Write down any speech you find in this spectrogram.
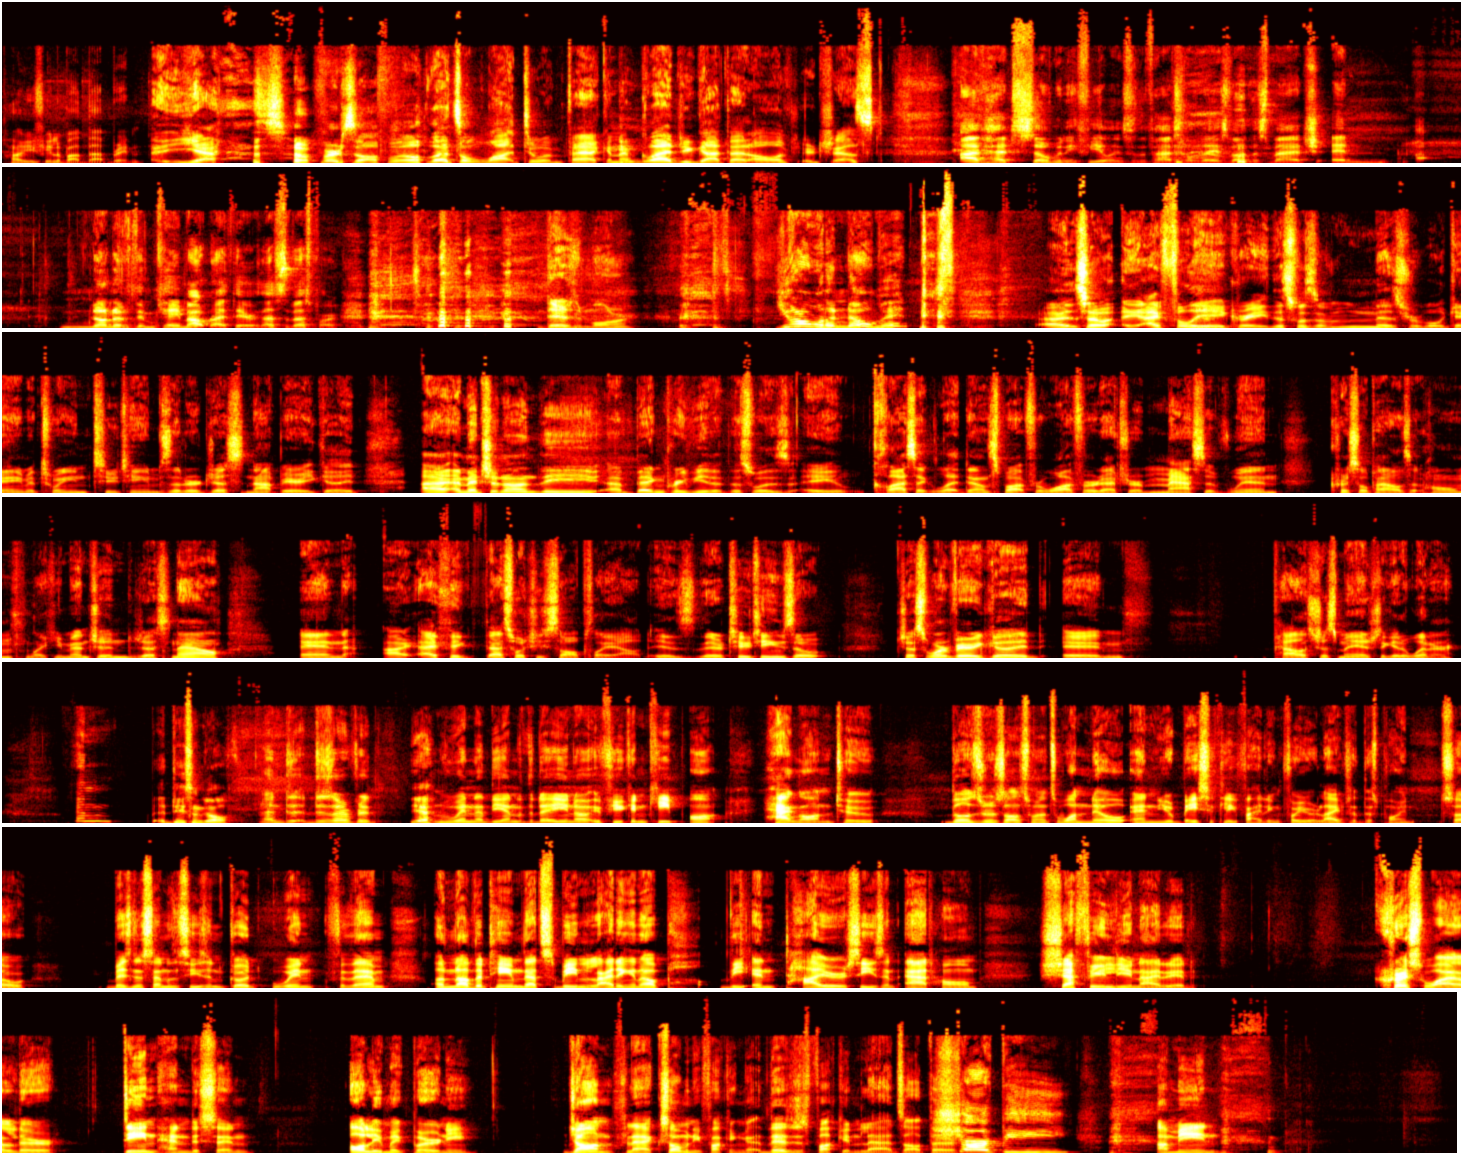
How you feel about that, Braden? Yeah. So first off, Will, that's a lot to unpack, and I'm glad you got that all off your chest. I've had so many feelings for the past couple days about this match, and none of them came out right there. That's the best part. There's more. You don't want to know, man. Uh, so I, I fully agree. This was a miserable game between two teams that are just not very good. Uh, I mentioned on the uh, betting preview that this was a classic letdown spot for Watford after a massive win. Crystal Palace at home, like you mentioned just now, and I, I think that's what you saw play out. Is there are two teams that just weren't very good, and Palace just managed to get a winner and a decent goal. and deserved it. Yeah. win at the end of the day. You know, if you can keep on, hang on to those results when it's one 0 and you're basically fighting for your lives at this point. So, business end of the season, good win for them. Another team that's been lighting it up the entire season at home, Sheffield United. Chris Wilder, Dean Henderson, Ollie McBurnie, John Fleck, so many fucking. They're just fucking lads out there. Sharpie. I mean,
